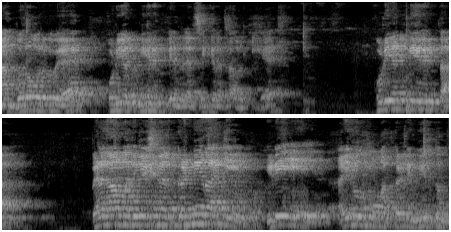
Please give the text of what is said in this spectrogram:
ನಾನು ಬರೋವರೆಗೂ ಕುಡಿಯೋಕೆ ನೀರಿತ್ತೆ ಅಂದರೆ ಅರಸೀಕೆರೆ ತಾಲೂಕಿಗೆ. ಕುಡಿಯೋಕ್ಕೆ ನೀರಿತ್ತ. ಬೆಳಗಾಂ ಅಧಿವೇಶನದಲ್ಲಿ ಕಣ್ಣೀರು ಹಾಕಿ ಇಡೀ ಐನೂರು ಮೂವತ್ತು ಹಳ್ಳಿ ನೀರು ತಂದು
